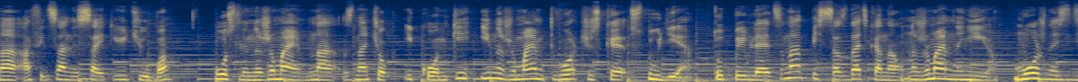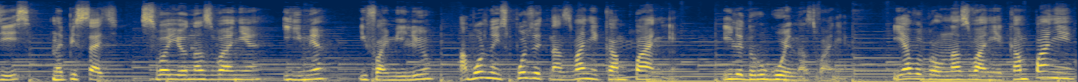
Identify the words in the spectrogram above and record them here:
на официальный сайт YouTube, После нажимаем на значок иконки и нажимаем творческая студия. Тут появляется надпись создать канал. Нажимаем на нее. Можно здесь написать свое название, имя и фамилию. А можно использовать название компании или другое название. Я выбрал название компании,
